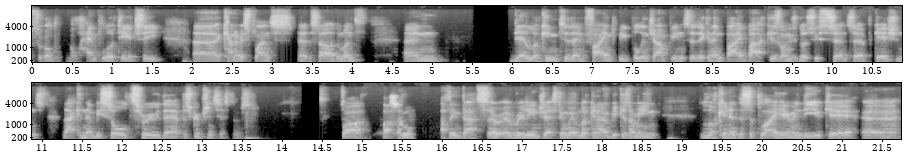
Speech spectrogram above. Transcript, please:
so-called well, hemp low THC uh, cannabis plants at the start of the month, and they're looking to then find people and champions that they can then buy back as long as it goes through certain certifications that can then be sold through their prescription systems. So wow, that's cool. I, I think that's a, a really interesting way of looking at it because I mean looking at the supply here in the UK, uh,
